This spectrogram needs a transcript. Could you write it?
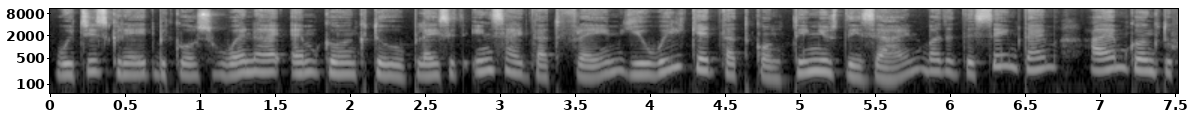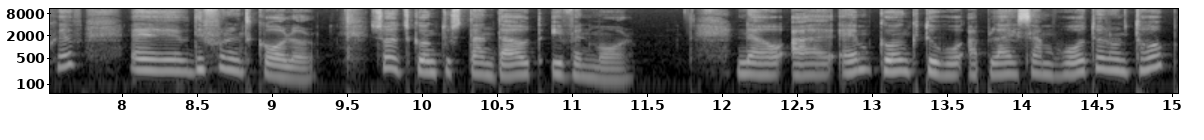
which is great because when I am going to place it inside that frame you will get that continuous design but at the same time I am going to have a different color so it's going to stand out even more. Now I am going to apply some water on top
